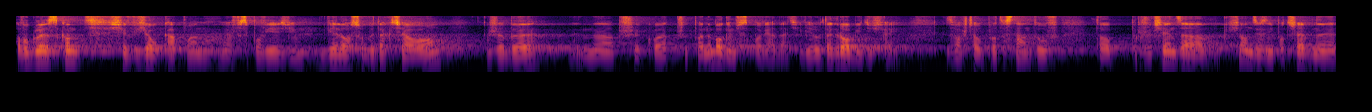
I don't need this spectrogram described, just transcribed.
A w ogóle skąd się wziął kapłan w spowiedzi? Wiele osób by tak chciało, żeby na przykład przed Panem Bogiem się spowiadać. I wielu tak robi dzisiaj, zwłaszcza u protestantów. To proszę księdza, ksiądz jest niepotrzebny,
